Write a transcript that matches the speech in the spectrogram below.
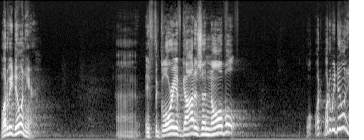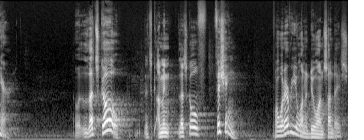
what are we doing here? Uh, if the glory of God is unknowable, what, what are we doing here? Let's go. It's, I mean, let's go fishing or whatever you want to do on Sundays.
